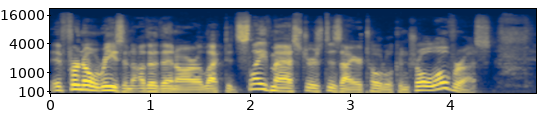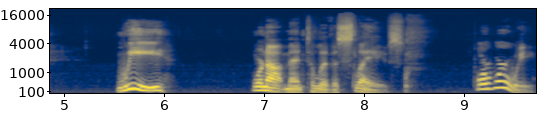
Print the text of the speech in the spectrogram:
eh, for no reason other than our elected slave masters desire total control over us. We were not meant to live as slaves. Or were we?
